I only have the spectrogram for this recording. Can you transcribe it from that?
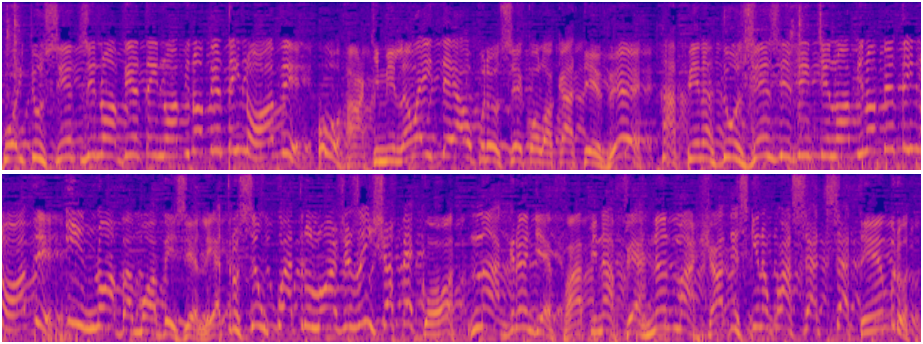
899,99. O Rack Milão é ideal para você colocar a TV apenas R$ 229,99. Inova Móveis Eletro são quatro lojas em Chapecó. Na Grande EFAP, Na Fernando Machado, esquina com a 7 de setembro.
